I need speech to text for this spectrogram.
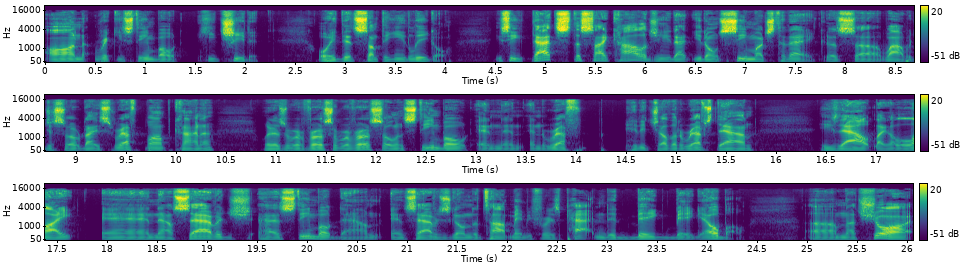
on Ricky Steamboat, he cheated or he did something illegal. you see, that's the psychology that you don't see much today. Because uh, wow, we just saw a nice ref bump, kind of, where there's a reversal, reversal, and Steamboat and and and the ref hit each other. The ref's down, he's out like a light, and now Savage has Steamboat down, and Savage is going to the top, maybe for his patented big, big elbow. Uh, I'm not sure.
